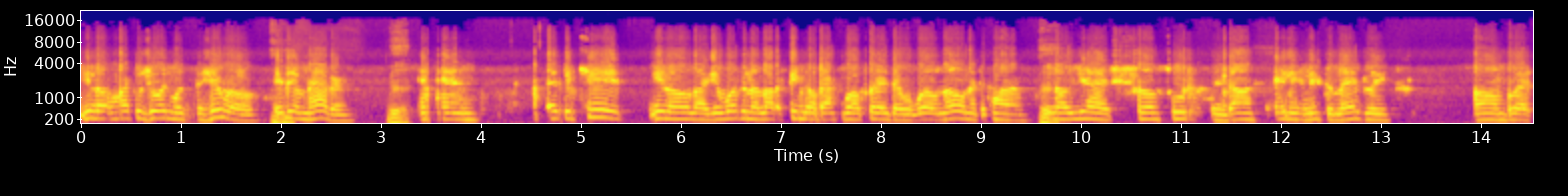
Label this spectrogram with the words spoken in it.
you know, Michael Jordan was the hero. Mm-hmm. It didn't matter. Yeah. And as a kid, you know, like it wasn't a lot of female basketball players that were well known at the time. You know, you had Sheryl Swoopes and Dawn Staley and Lisa Leslie. Um, but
